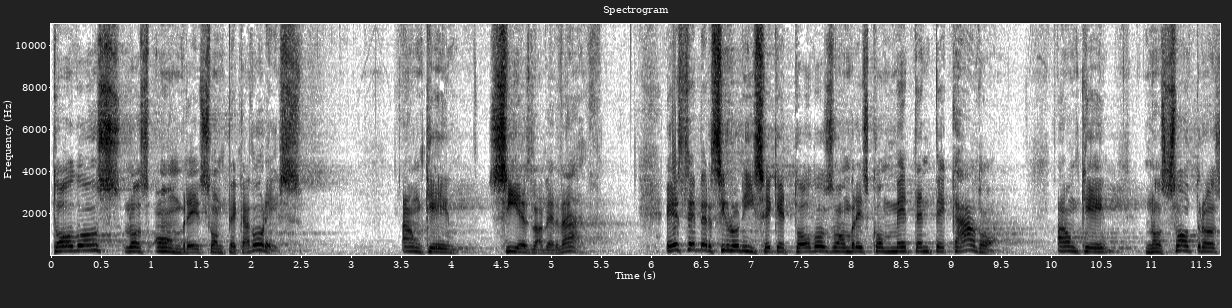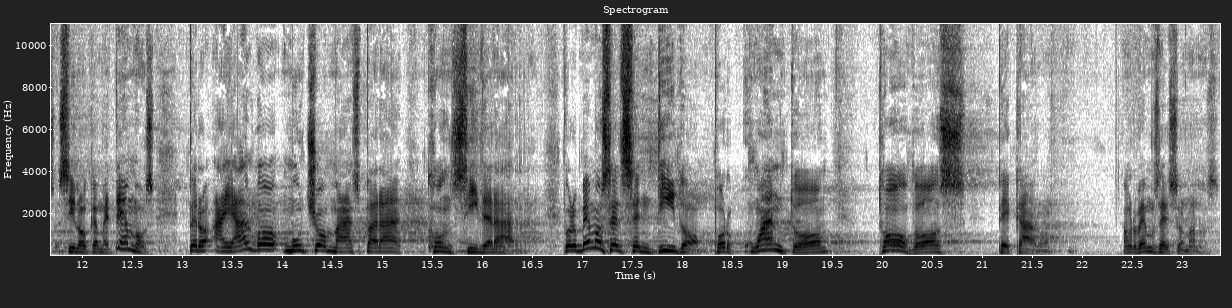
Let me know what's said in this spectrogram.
todos los hombres son pecadores. Aunque si es la verdad. Este versículo dice que todos los hombres cometen pecado, aunque nosotros sí lo cometemos. Pero hay algo mucho más para considerar. Pero vemos el sentido por cuanto todos pecaron. Ahora vemos eso, hermanos.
